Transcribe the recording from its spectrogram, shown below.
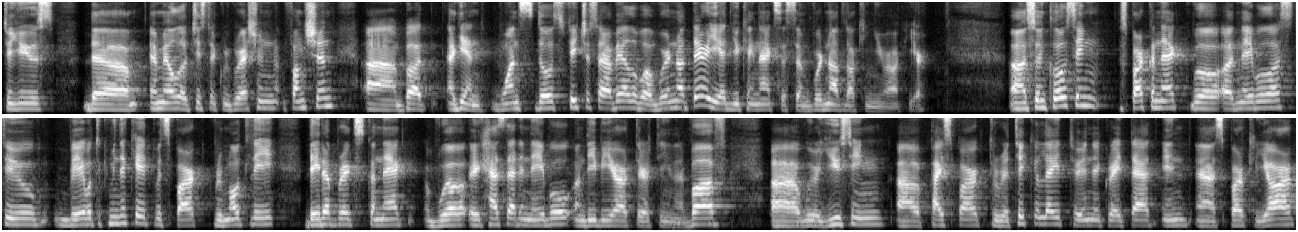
to, use the ML logistic regression function. Uh, but again, once those features are available, we're not there yet, you can access them. We're not locking you out here. Uh, so in closing, Spark Connect will enable us to be able to communicate with Spark remotely. Databricks Connect, will, it has that enabled on DBR 13 and above. Uh, we're using uh, PySpark to reticulate, to integrate that in uh, sparklyr.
